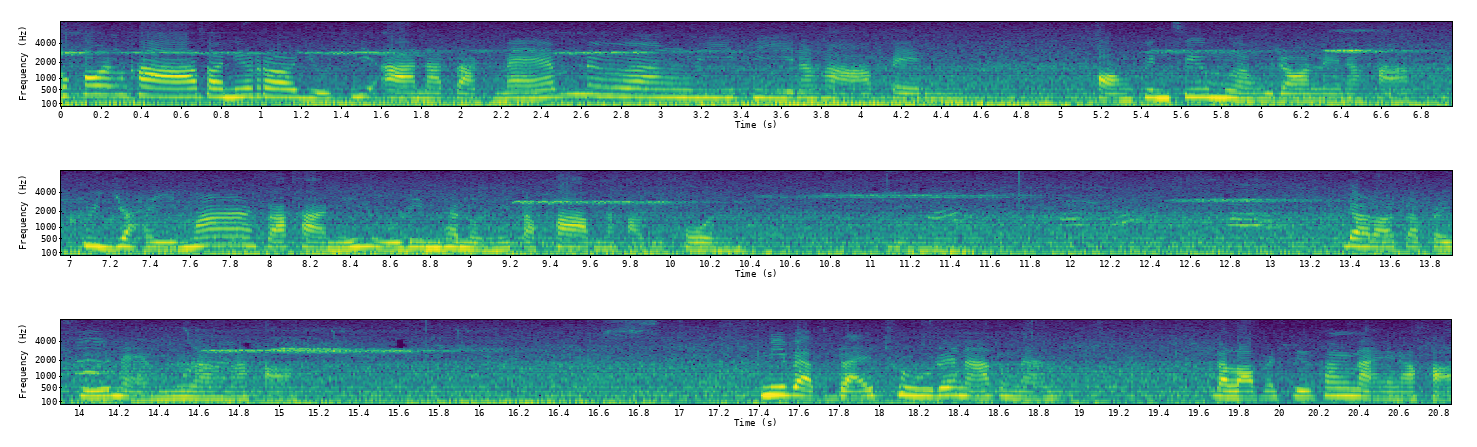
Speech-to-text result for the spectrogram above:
ทุกคนคะตอนนี้เราอยู่ที่อาณาจักรแหนมเนือง VP นะคะ เป็นของขึ้นชื่อเมืองอุดรเลยนะคะ คือใหญ่มากสาขานี้อยู่ริมถนนมิตรภาพนะคะ ทุกคน เดี๋ยวเราจะไปซื้อแหนมเนืองนะคะ มีแบบ drive thru ด้วยนะตรงนั้นเดี๋ยวเราไปซื้อข้างในนะคะ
